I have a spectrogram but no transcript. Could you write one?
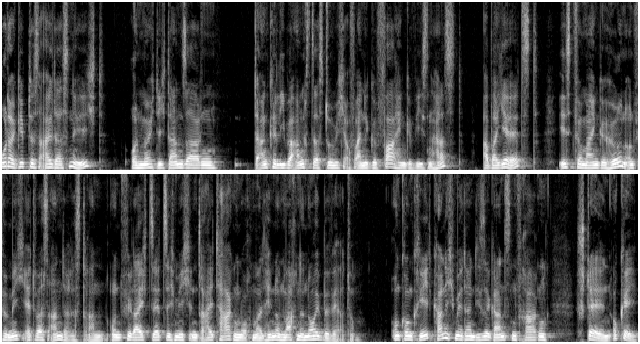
Oder gibt es all das nicht? Und möchte ich dann sagen, danke liebe Angst, dass du mich auf eine Gefahr hingewiesen hast, aber jetzt ist für mein Gehirn und für mich etwas anderes dran. Und vielleicht setze ich mich in drei Tagen nochmal hin und mache eine Neubewertung. Und konkret kann ich mir dann diese ganzen Fragen stellen. Okay,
